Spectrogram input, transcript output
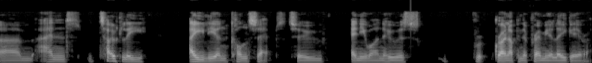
um, and totally alien concept to anyone who has grown up in the Premier League era.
